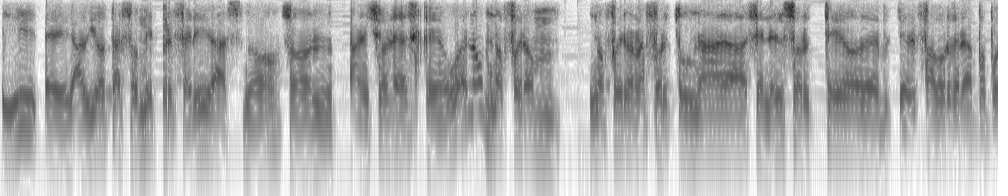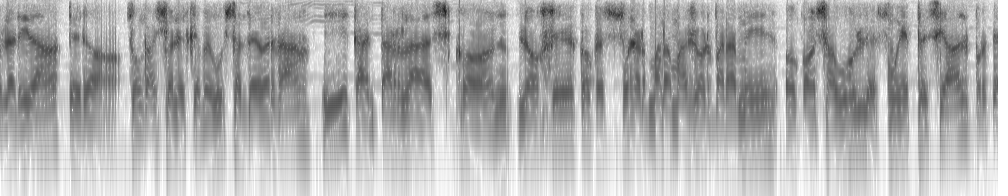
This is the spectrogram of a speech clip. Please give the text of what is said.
y eh, Gaviotas son mis preferidas, ¿no? Son canciones que, bueno, no fueron no fueron afortunadas en el sorteo del de, favor de la popularidad, pero son canciones que me gustan de verdad. Y cantarlas con Longeco, que es un hermano mayor para mí, o con Saúl, es muy especial porque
